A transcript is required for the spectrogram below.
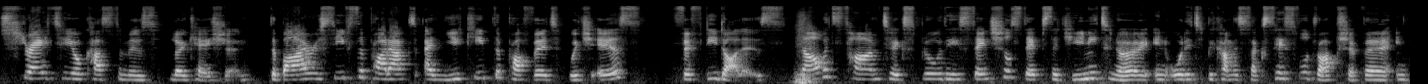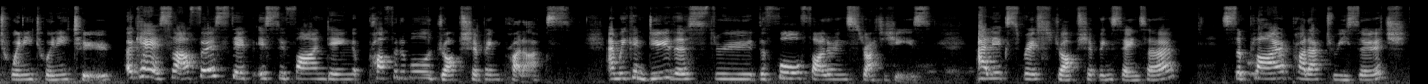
straight to your customer's location. The buyer receives the product and you keep the profit, which is $50. Now it's time to explore the essential steps that you need to know in order to become a successful dropshipper in 2022. Okay, so our first step is to finding profitable dropshipping products. And we can do this through the four following strategies AliExpress Dropshipping Center, supplier product research,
